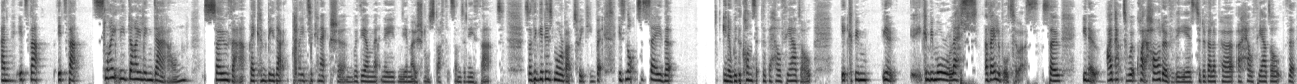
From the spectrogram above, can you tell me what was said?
And it's that, it's that slightly dialing down so that there can be that greater connection with the unmet need and the emotional stuff that's underneath that. So I think it is more about tweaking, but it's not to say that, you know, with the concept of the healthy adult, it could be, you know, it can be more or less available to us. So, you know, I've had to work quite hard over the years to develop a, a healthy adult that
